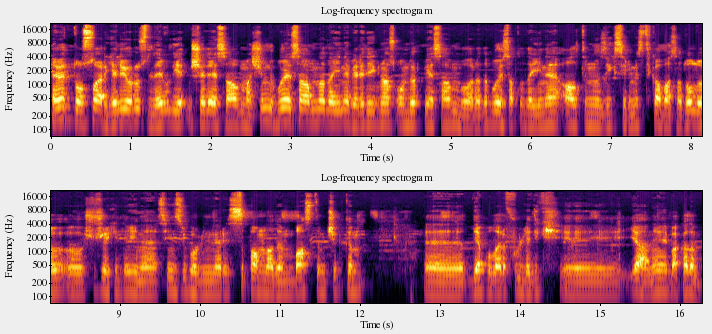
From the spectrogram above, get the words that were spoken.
Evet dostlar geliyoruz level 77 hesabıma. Şimdi bu hesabımda da yine belediye binası 14 bir hesabım bu arada. Bu hesapta da yine altınımız, iksirimiz tıka basa dolu. Ee, şu şekilde yine sinsi goblinleri spamladım, bastım, çıktım. E, depoları fullledik. E, yani bakalım.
